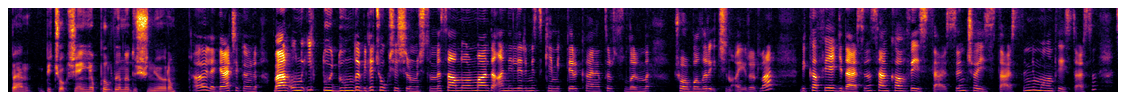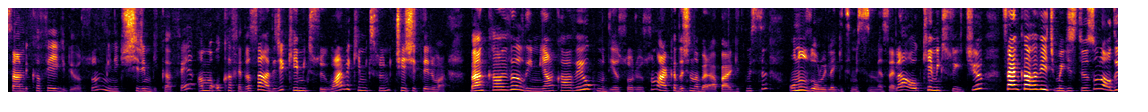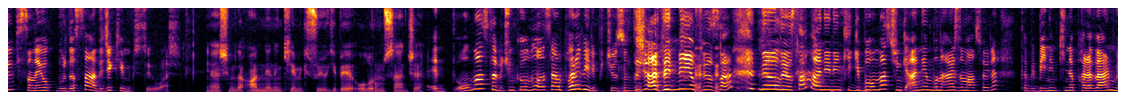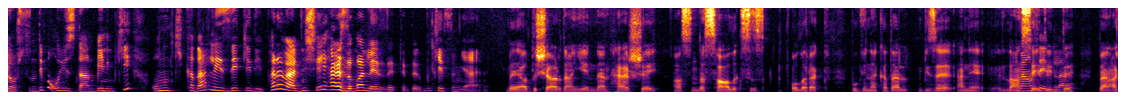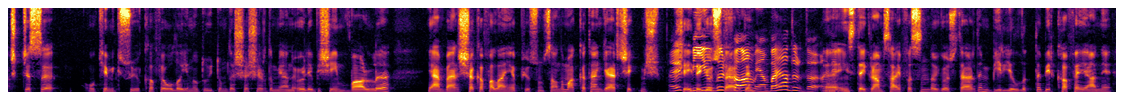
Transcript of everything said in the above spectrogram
Ben birçok şeyin yapıldığını düşünüyorum. Öyle gerçekten öyle. Ben onu ilk duyduğumda bile çok şaşırmıştım. Mesela normalde annelerimiz kemikleri kaynatır sularını çorbaları için ayırırlar. Bir kafeye gidersin sen kahve istersin, çay istersin, limonata istersin. Sen bir kafeye gidiyorsun minik şirin bir kafe ama o kafede sadece kemik suyu var ve kemik suyunun çeşitleri var. Ben kahve alayım yan kahve yok mu diye soruyorsun. Arkadaşına beraber gitmişsin. Onun zoruyla gitmişsin mesela. O kemik suyu içiyor. Sen kahve içmek istiyorsun. O diyor ki sana yok burada sadece kemik suyu var. Yani şimdi annenin kemik suyu gibi olur mu sence? E, olmaz tabii çünkü onu sen para verip içiyorsun. Dışarıda ne yapıyorsan, ne alıyorsan anneninki gibi olmaz. Çünkü annem bunu her zaman söyler. Tabii benimkine para vermiyorsun değil mi? O yüzden benimki onunki kadar lezzetli değil. Para verdiğin şey her zaman lezzetlidir. Bu kesin yani. Veya dışarıdan yenilen her şey aslında sağlıksız olarak bugüne kadar bize hani lanse, lanse edildi. Edilen. Ben açıkçası o kemik suyu kafe olayını duyduğumda şaşırdım. Yani öyle bir şeyin varlığı yani ben şaka falan yapıyorsun sandım. Hakikaten gerçekmiş. Evet şey bir de yıldır gösterdim. falan mı? Yani bayağıdır da. Hani... Ee, Instagram sayfasını da gösterdim. Bir yıllıkta bir kafe yani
